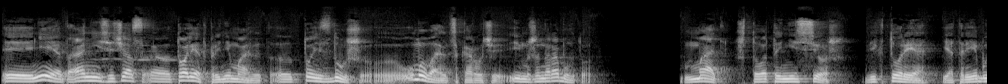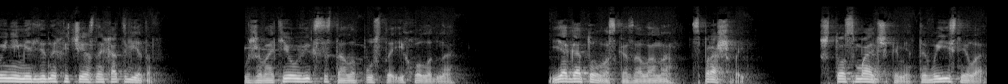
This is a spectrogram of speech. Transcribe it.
«Э, нет, они сейчас э, туалет принимают, э, то есть душ, э, умываются, короче, им же на работу». «Мать, что ты несешь? Виктория, я требую немедленных и честных ответов». В животе у Викса стало пусто и холодно. «Я готова», — сказала она. «Спрашивай». «Что с мальчиками? Ты выяснила?»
